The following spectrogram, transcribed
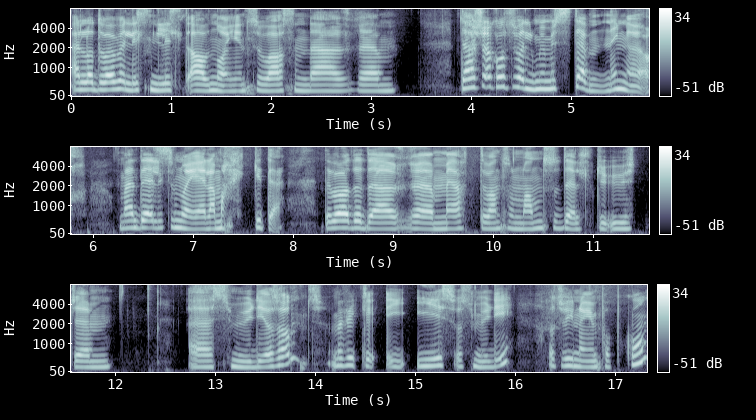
Eller det var veldig snilt av noen som var sånn der eh, Det har ikke akkurat så veldig mye med stemning å gjøre, men det er liksom noe jeg la merke til. Det var det der eh, med at det var en sånn mann som delte ut um, uh, smoothie og sånt. Vi fikk is og smoothie, og så fikk noen popkorn.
